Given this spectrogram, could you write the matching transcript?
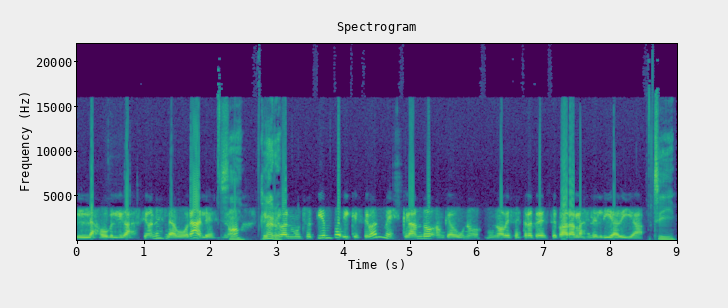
las obligaciones laborales, ¿no? Que llevan mucho tiempo y que se van mezclando, aunque uno, uno a veces trate de separarlas en el día a día. Sí.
